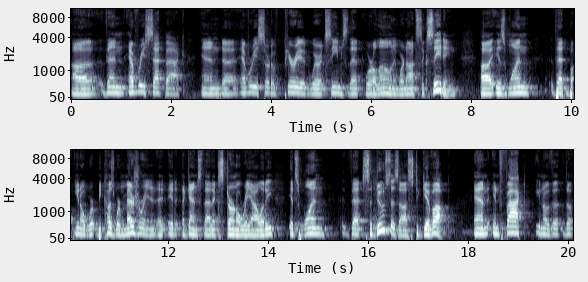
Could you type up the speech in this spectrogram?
uh, then every setback and uh, every sort of period where it seems that we're alone and we're not succeeding uh, is one that, you know, we're, because we're measuring it, it against that external reality, it's one that seduces us to give up. And in fact, you know, the, the,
